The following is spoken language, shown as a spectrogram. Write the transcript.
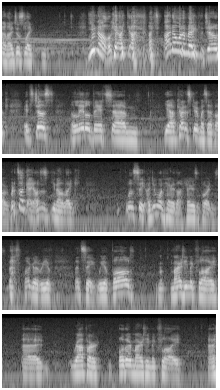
And I just like, you know, okay, I, I, I don't want to make the joke. It's just a little bit, um, yeah, I've kind of screwed myself over. But it's okay, I'll just, you know, like, we'll see. I do want hair, though. Hair is important. That's oh, good. We have, let's see, we have bald, M Marty McFly, uh, rapper, other Marty McFly. Uh,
